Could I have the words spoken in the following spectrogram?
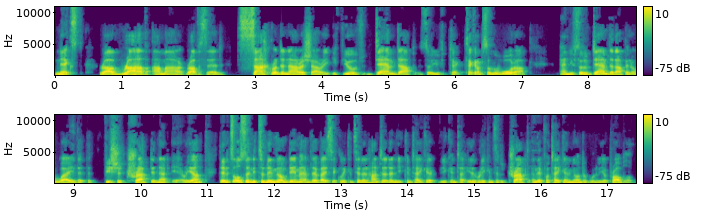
Next, Rav Rav Amar Rav said, Sachra denara shari. If you've dammed up, so you've t- taken up some of the water and you've sort of dammed it up in a way that the fish are trapped in that area, then it's also nitzunim v'omdemhem. They're basically considered hunted, and you can take it. You can take either really considered trapped, and therefore taking on to wouldn't be a problem.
